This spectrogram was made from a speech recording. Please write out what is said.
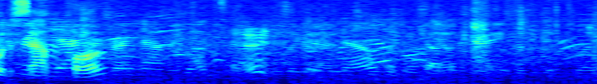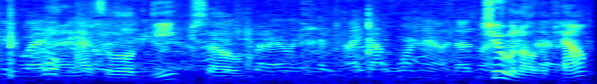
For the southpaw. And that's a little deep, so I got one out. That's two and oh the count.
